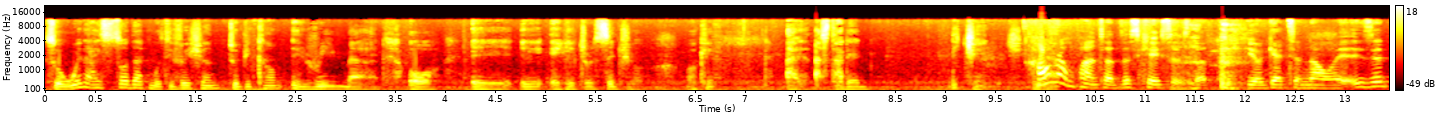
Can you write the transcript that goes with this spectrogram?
So when I saw that motivation to become a real man or a, a, a heterosexual, okay, I, I started the change. How rampant are these cases that you're getting now? Is it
